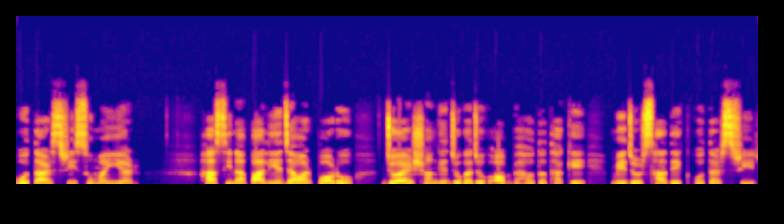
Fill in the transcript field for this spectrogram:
ও তার স্ত্রী সুমাইয়ার। হাসিনা পালিয়ে যাওয়ার পরও জয়ের সঙ্গে যোগাযোগ অব্যাহত থাকে মেজর সাদেক ও তার স্ত্রীর।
